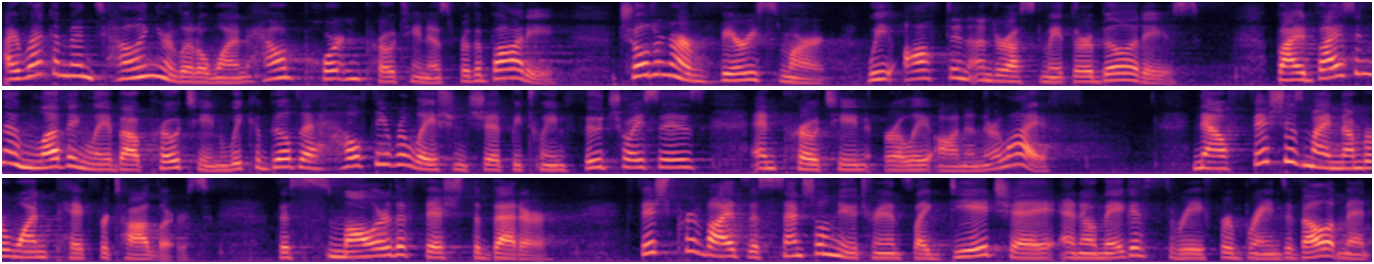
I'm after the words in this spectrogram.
I recommend telling your little one how important protein is for the body. Children are very smart. We often underestimate their abilities. By advising them lovingly about protein, we could build a healthy relationship between food choices and protein early on in their life. Now, fish is my number one pick for toddlers. The smaller the fish, the better. Fish provides essential nutrients like DHA and omega 3 for brain development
